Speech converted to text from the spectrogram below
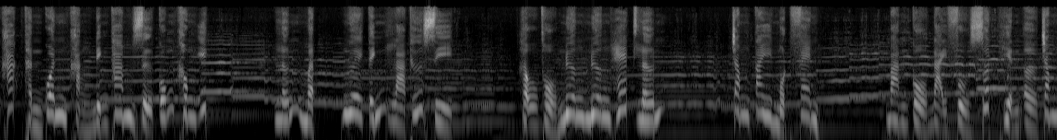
khác thần quân khẳng định tham dự cũng không ít. Lớn mật, ngươi tính là thứ gì? Hậu thổ nương nương hét lớn. Trong tay một phen. Bàn cổ đại phủ xuất hiện ở trong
